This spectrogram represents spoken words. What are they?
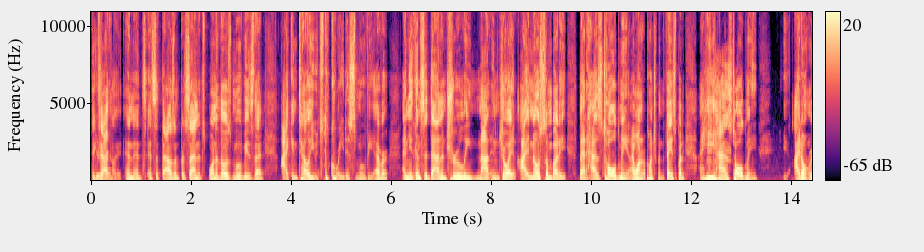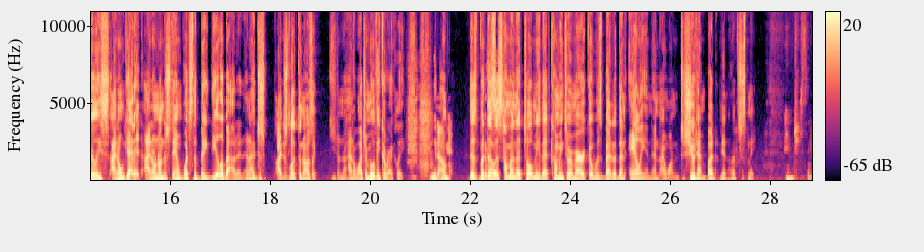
Exactly. And it's it's a thousand percent. It's one of those movies that I can tell you it's the greatest movie ever. And you can sit down and truly not enjoy it. I know somebody that has told me, I wanted to punch him in the face, but he has told me, I don't really I don't get it. I don't understand what's the big deal about it. And I just I just looked at him, I was like, you don't know how to watch a movie correctly. You know? This, but this is someone that told me that Coming to America was better than Alien, and I wanted to shoot him. But you know, that's just me. interesting.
